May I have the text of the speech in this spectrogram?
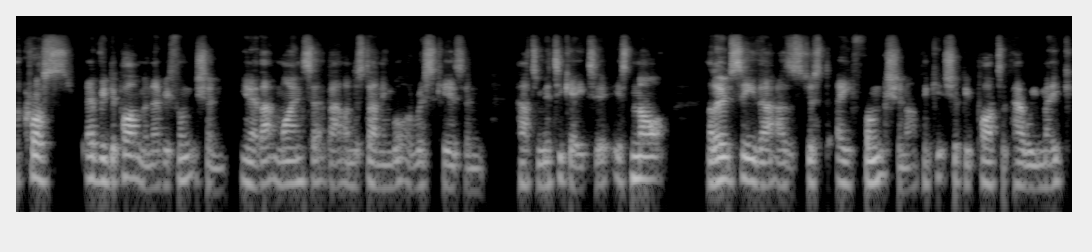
across every department every function you know that mindset about understanding what a risk is and how to mitigate it it's not i don't see that as just a function i think it should be part of how we make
